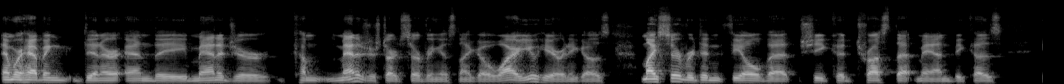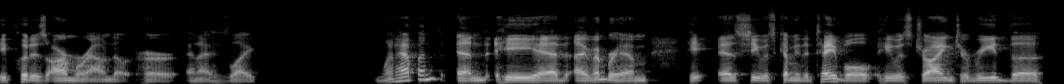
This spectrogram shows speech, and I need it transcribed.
and we're having dinner, and the manager come the manager starts serving us, and I go, "Why are you here?" And he goes, "My server didn't feel that she could trust that man because he put his arm around her," and I was like, "What happened?" And he had I remember him. He as she was coming to the table, he was trying to read the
